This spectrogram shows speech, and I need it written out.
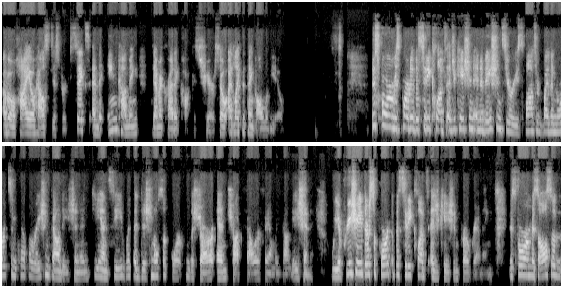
of Ohio House District 6 and the incoming Democratic caucus chair. So I'd like to thank all of you. This forum is part of the City Club's Education Innovation Series sponsored by the Nordson Corporation Foundation and PNC with additional support from the Char and Chuck Fowler Family Foundation. We appreciate their support of the City Club's education programming. This forum is also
